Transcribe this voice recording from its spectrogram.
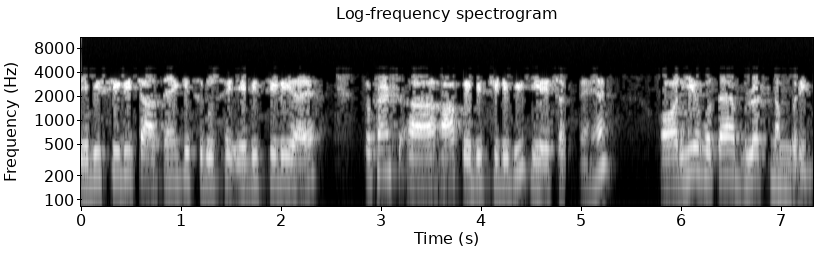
एबीसीडी चाहते हैं कि शुरू से एबीसीडी आए तो फ्रेंड्स आप एबीसीडी भी ले सकते हैं। और ये होता है बुलेट नंबरिंग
